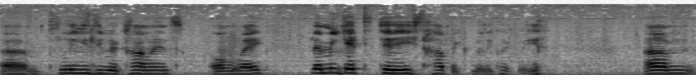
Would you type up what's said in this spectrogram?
Um, please leave your comments all the way. Let me get to today's topic really quickly. Um,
